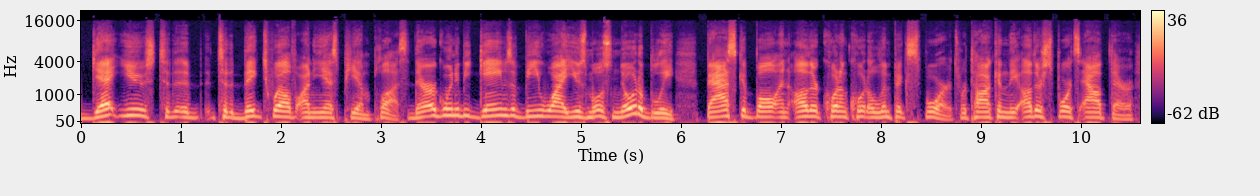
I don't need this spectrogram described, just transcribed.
get used to the to the Big 12 on ESPN Plus. There are going to be games of BYU's, most notably basketball and other quote unquote Olympic sports. We're talking the other sports out there,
